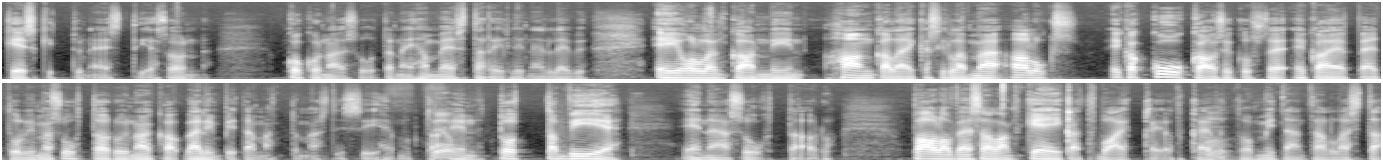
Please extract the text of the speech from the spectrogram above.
keskittyneesti ja se on kokonaisuutena ihan mestarillinen levy. Ei ollenkaan niin hankala, eikä sillä mä aluksi eka kuukausi, kun se eka EP tuli, mä suhtauduin aika välinpitämättömästi siihen, mutta Joo. en totta vie enää suhtaudu. Paula Vesalan keikat vaikka, jotka eivät mm. ole mitään tällaista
